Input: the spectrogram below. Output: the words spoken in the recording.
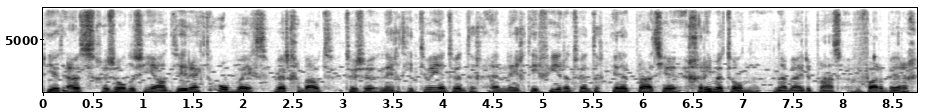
die het uitgezonden signaal direct opwekt werd gebouwd tussen 1922 en 1924 in het plaatsje Grimeton nabij de plaats Varberg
